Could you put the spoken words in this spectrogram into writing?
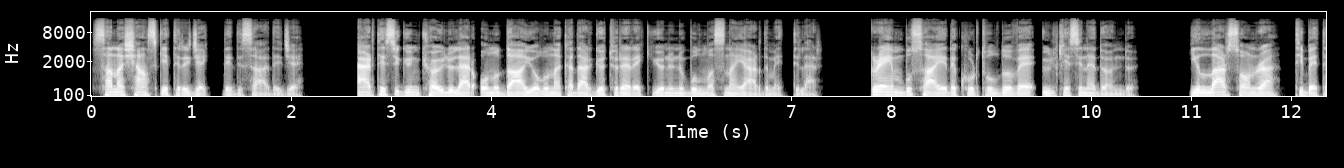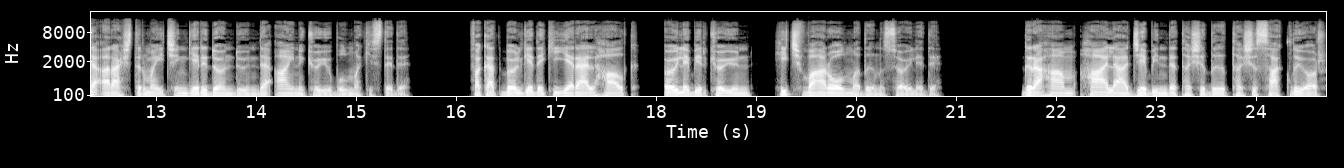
Sana şans getirecek dedi sadece. Ertesi gün köylüler onu dağ yoluna kadar götürerek yönünü bulmasına yardım ettiler. Graham bu sayede kurtuldu ve ülkesine döndü. Yıllar sonra Tibet'e araştırma için geri döndüğünde aynı köyü bulmak istedi. Fakat bölgedeki yerel halk öyle bir köyün hiç var olmadığını söyledi. Graham hala cebinde taşıdığı taşı saklıyor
